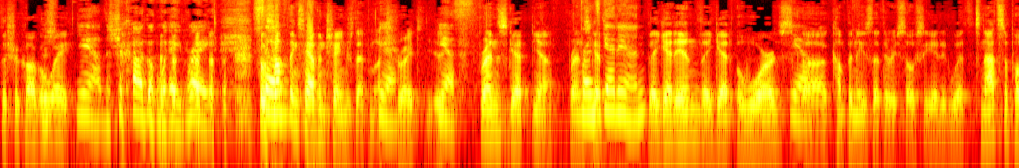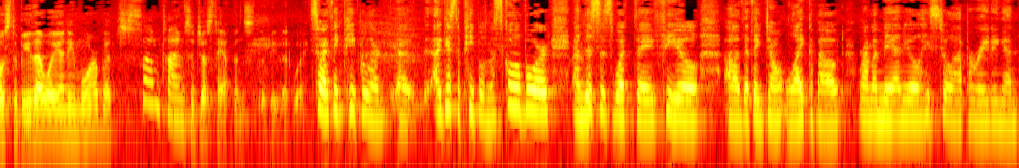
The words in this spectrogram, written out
The Chicago way. Yeah, the Chicago way, right. So some things haven't changed that much, Yeah. right? Yes. Friends get, yeah, friends Friends get. get in. They get in, they get awards, Yeah. uh, companies that they're associated with. It's not supposed to be that way anymore, but sometimes it just happens to be that way. So I think people are, uh, I guess the people in the school board, and this is what they feel uh, that they don't like about Rahm Emanuel. He's still operating in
